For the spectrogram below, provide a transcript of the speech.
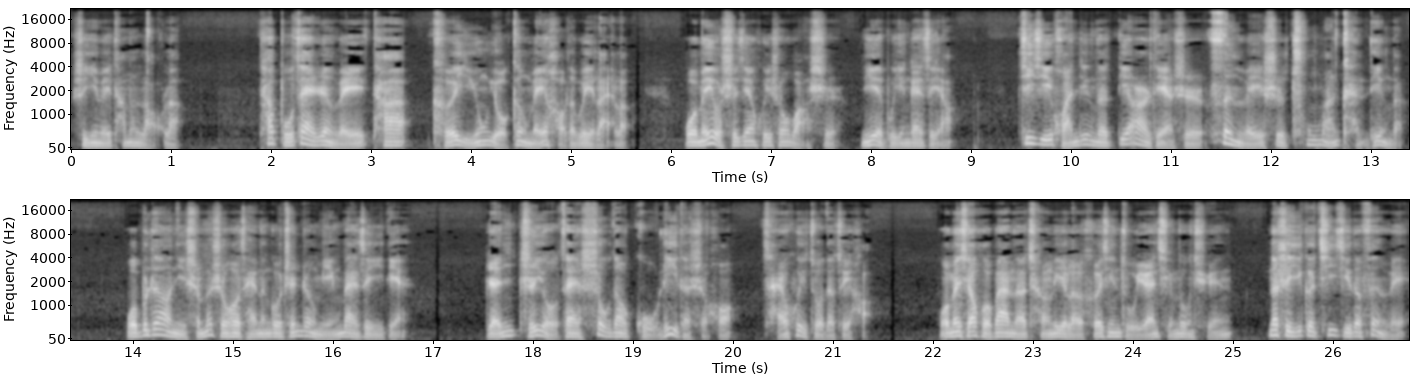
是因为他们老了。他不再认为他可以拥有更美好的未来了。我没有时间回首往事，你也不应该这样。积极环境的第二点是氛围是充满肯定的。我不知道你什么时候才能够真正明白这一点。人只有在受到鼓励的时候才会做得最好。我们小伙伴呢成立了核心组员行动群，那是一个积极的氛围。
